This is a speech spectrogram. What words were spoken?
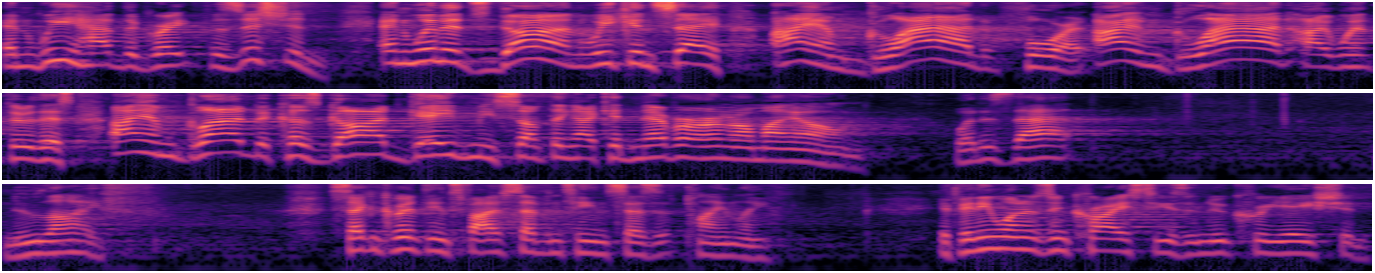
And we have the great physician. And when it's done, we can say, I am glad for it. I am glad I went through this. I am glad because God gave me something I could never earn on my own. What is that? New life. 2 Corinthians 5:17 says it plainly. If anyone is in Christ, he is a new creation.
